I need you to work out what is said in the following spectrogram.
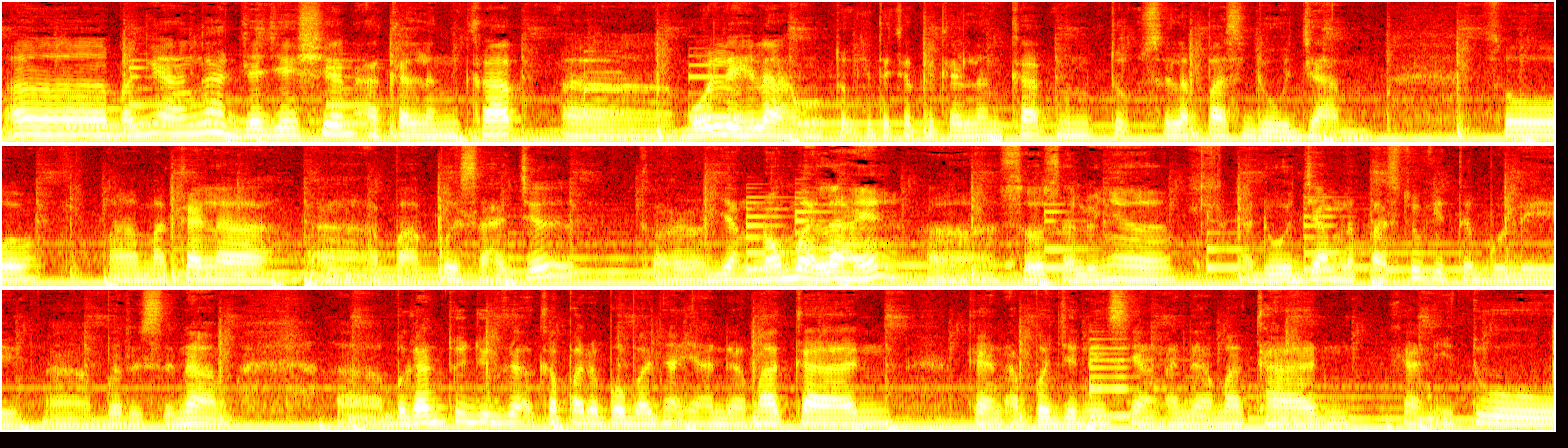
Uh, bagi Angah, digestion akan lengkap. Uh, bolehlah untuk kita katakan lengkap untuk selepas 2 jam. So, uh, makanlah uh, apa-apa sahaja yang normal lah ya. Uh, so, selalunya uh, 2 jam lepas tu kita boleh uh, bersenam. Uh, bergantung juga kepada berapa banyak yang anda makan kan apa jenis yang anda makan kan itu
